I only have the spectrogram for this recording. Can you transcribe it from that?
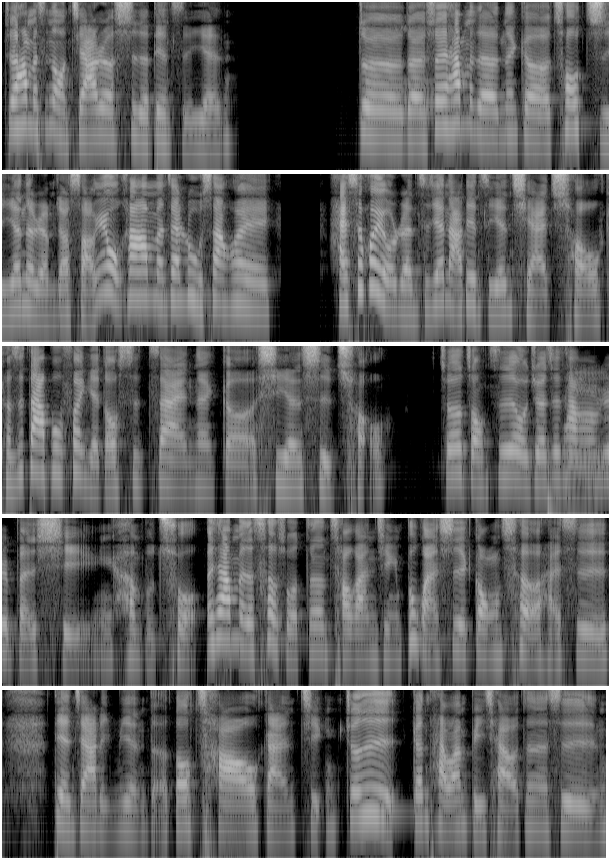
就他们是那种加热式的电子烟。对对对，所以他们的那个抽纸烟的人比较少，因为我看他们在路上会还是会有人直接拿电子烟起来抽，可是大部分也都是在那个吸烟室抽。就是总之，我觉得这趟日本行很不错，嗯、而且他们的厕所真的超干净，不管是公厕还是店家里面的都超干净，就是跟台湾比起来，我真的是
